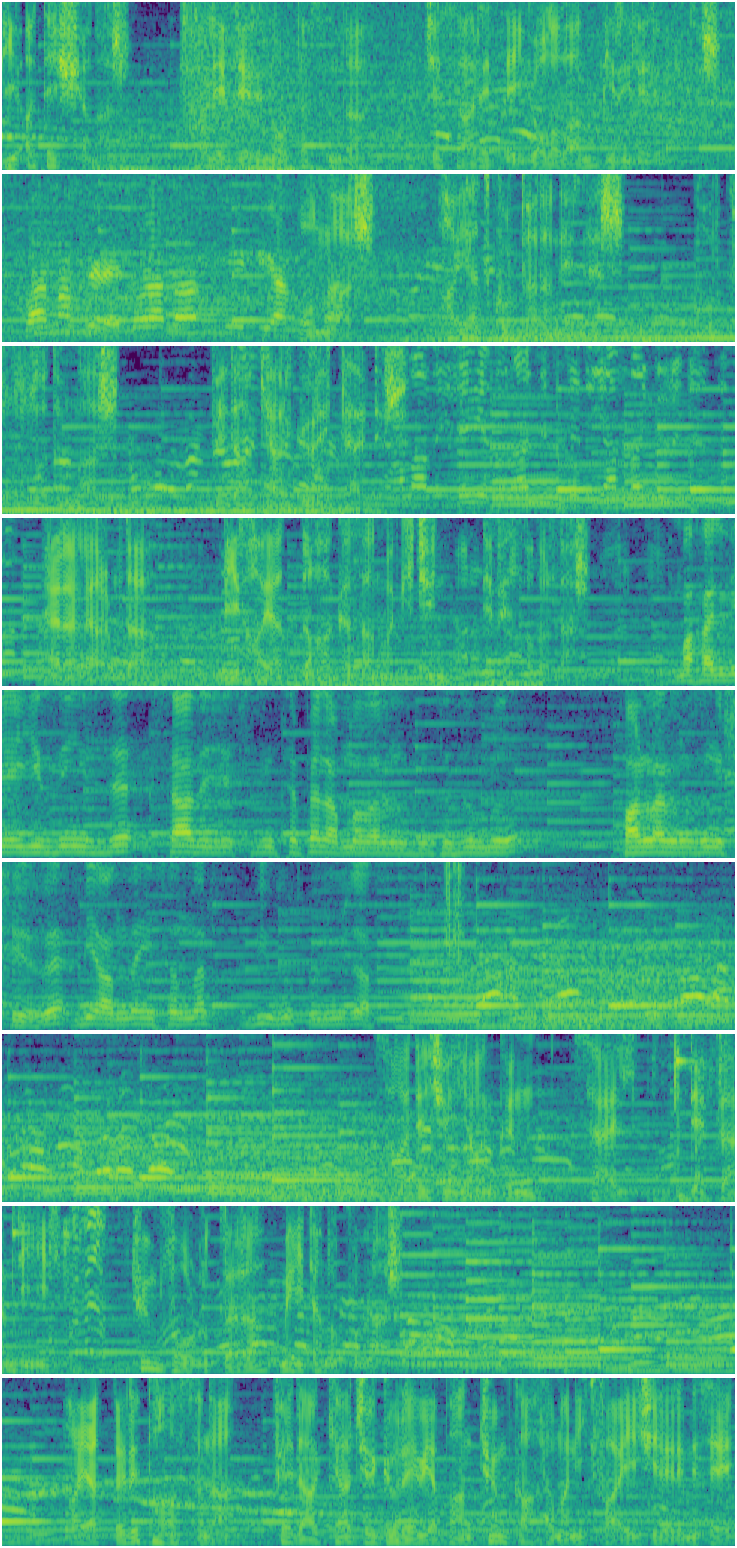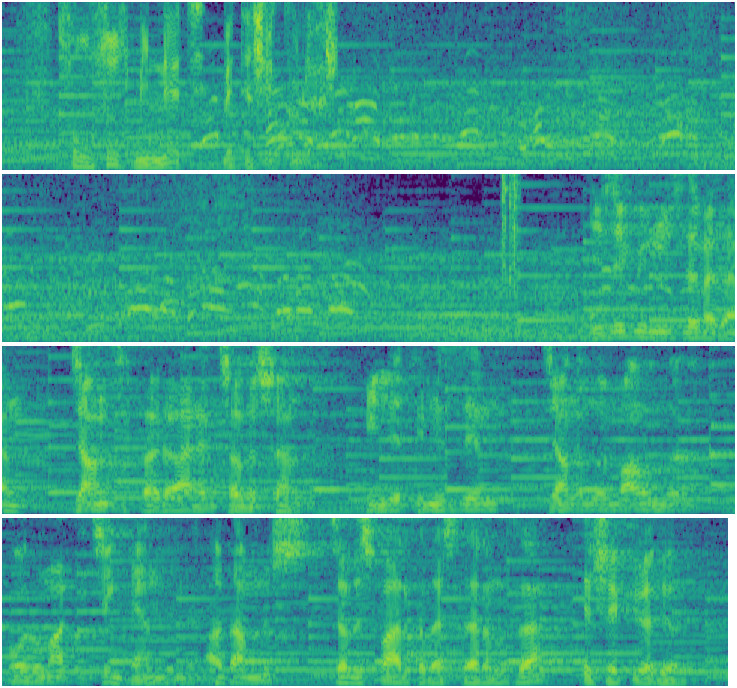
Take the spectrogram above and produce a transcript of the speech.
Bir ateş yanar. Alevlerin ortasında cesaretle yol alan birileri vardır. Varmak üzereyiz. Orada büyük bir yangın var. Onlar hayat kurtaran eller, korkusuz adımlar, fedakar yüreklerdir. Her alarmda bir hayat daha kazanmak için nefes alırlar. Mahalleye girdiğinizde sadece sizin tepe lambalarınızın hızlılığı, farlarınızın ışığı ve bir anda insanlar bir umut önünüze atlıyor. Sadece yangın, sel, deprem değil, tüm zorluklara meydan okurlar. Hayatları pahasına fedakarca görev yapan tüm kahraman itfaiyecilerimize sonsuz minnet ve teşekkürler. Gece gündüz demeden can siperhane çalışan, milletimizin canını malını korumak için kendini adanmış çalışma arkadaşlarımıza teşekkür ediyorum.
